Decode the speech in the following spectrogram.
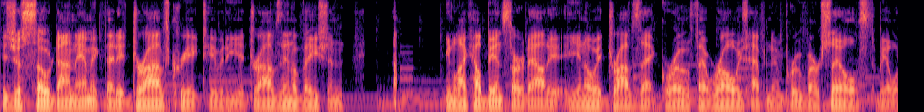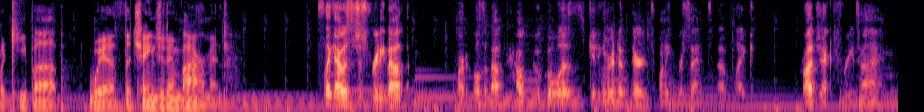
is just so dynamic that it drives creativity, it drives innovation. And like how Ben started out, it you know it drives that growth that we're always having to improve ourselves to be able to keep up with the changing environment. It's like I was just reading about articles about how Google was getting rid of their 20% of like project free time,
